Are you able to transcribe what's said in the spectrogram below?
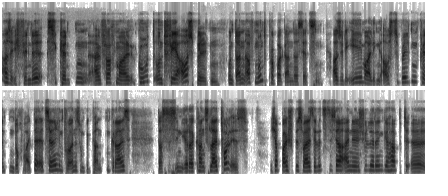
Also ich finde, Sie könnten einfach mal gut und fair ausbilden und dann auf Mundpropaganda setzen. Also die ehemaligen Auszubildenden könnten doch weitererzählen im Freundes- und Bekanntenkreis, dass es in ihrer Kanzlei toll ist. Ich habe beispielsweise letztes Jahr eine Schülerin gehabt, äh,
